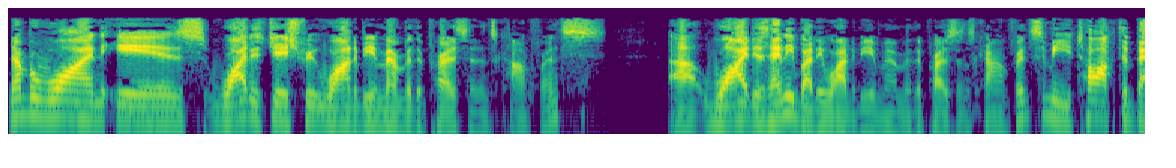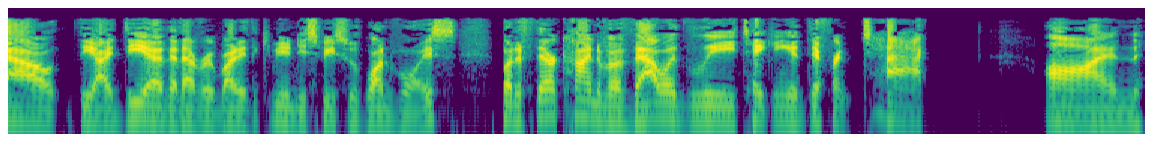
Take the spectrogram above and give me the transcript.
Number one is why does J Street want to be a member of the President's Conference? Uh, why does anybody want to be a member of the President's Conference? I mean, you talked about the idea that everybody, the community speaks with one voice, but if they're kind of avowedly taking a different tack on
